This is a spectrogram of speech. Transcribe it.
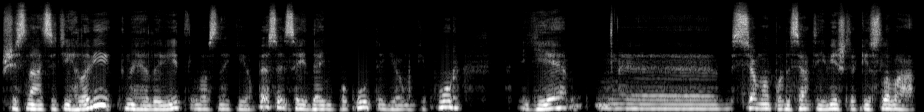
В 16 главі книги Левіт, власне, який описує цей день покути, Йом Кіпур, є е, з 7 по 10 вірш такі слова.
